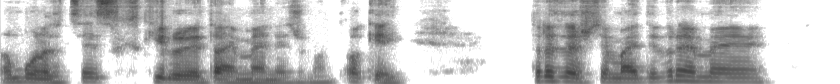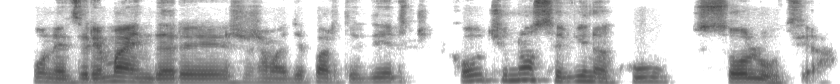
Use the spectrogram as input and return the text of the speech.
îmbunătățesc skill-urile time management. Ok, trezește mai devreme, puneți remindere și așa mai departe. Deci coachul nu o să vină cu soluția.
